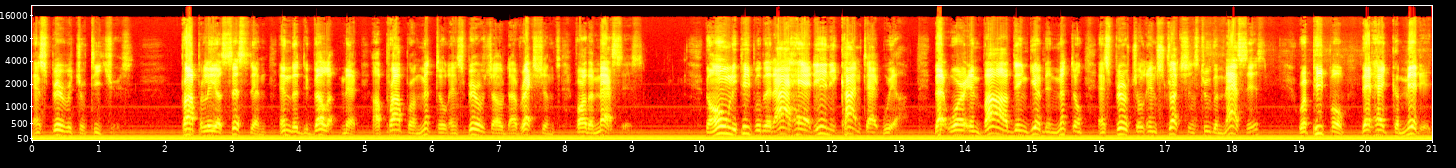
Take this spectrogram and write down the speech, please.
and spiritual teachers, properly assist them in the development of proper mental and spiritual directions for the masses. The only people that I had any contact with that were involved in giving mental and spiritual instructions to the masses were people that had committed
